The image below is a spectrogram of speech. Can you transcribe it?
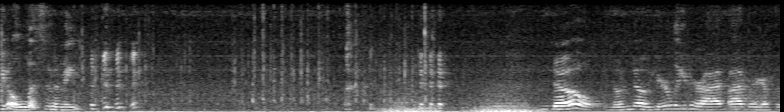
you don't listen to me. no, no, no. Your leader, I, I bring up the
